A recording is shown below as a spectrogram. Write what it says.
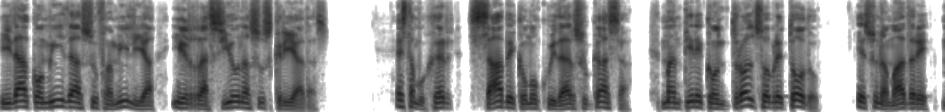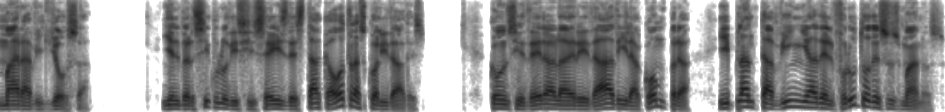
y da comida a su familia y raciona a sus criadas. Esta mujer sabe cómo cuidar su casa, mantiene control sobre todo, es una madre maravillosa. Y el versículo 16 destaca otras cualidades. Considera la heredad y la compra, y planta viña del fruto de sus manos.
